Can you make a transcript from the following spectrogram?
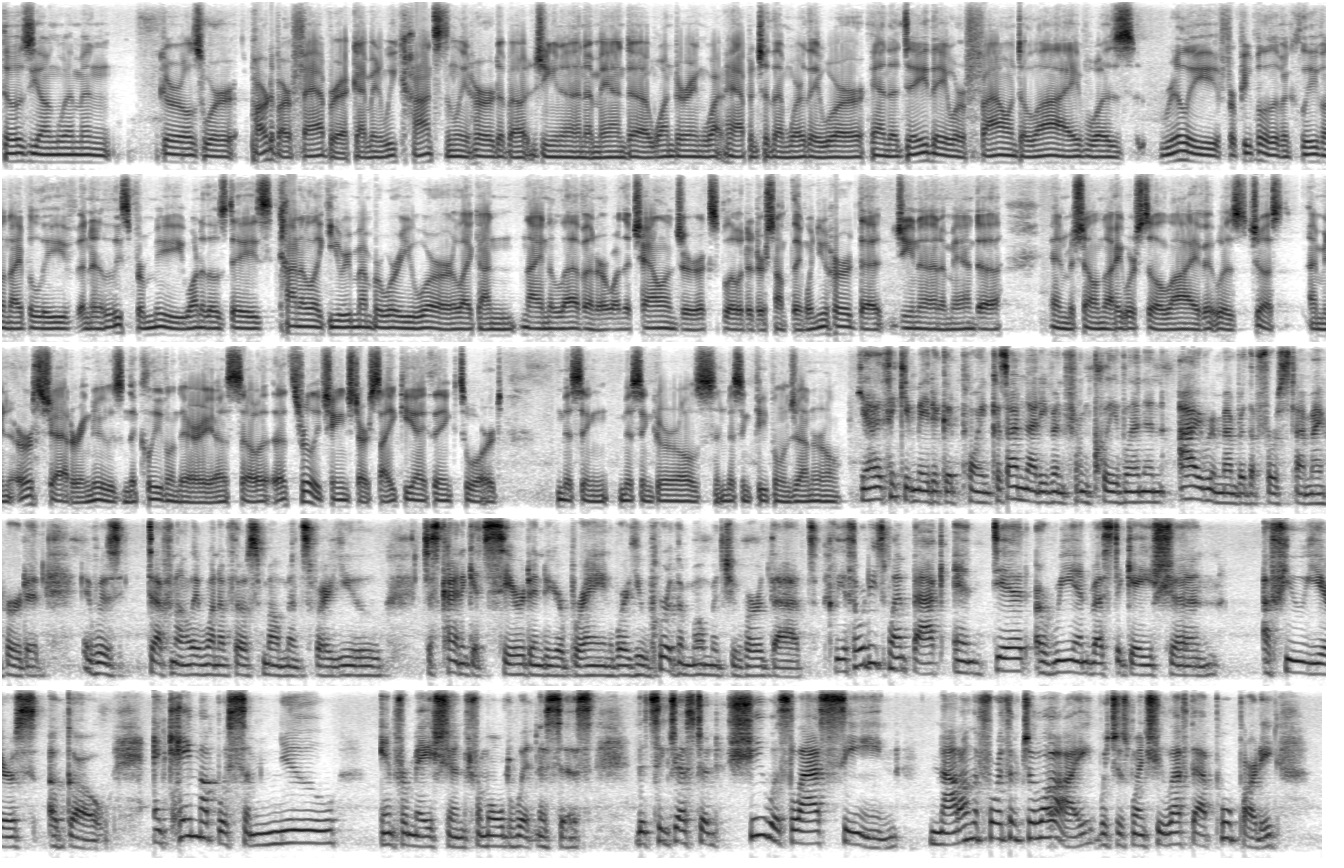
those young women girls were part of our fabric. I mean, we constantly heard about Gina and Amanda, wondering what happened to them, where they were. And the day they were found alive was really, for people who live in Cleveland, I believe, and at least for me, one of those days, kind of like you remember where you were, like on 9 11 or when the Challenger exploded or something. When you heard that Gina and Amanda and Michelle Knight were still alive, it was just I mean, earth shattering news in the Cleveland area. So that's really changed our psyche, I think, toward missing missing girls and missing people in general. Yeah, I think you made a good point because I'm not even from Cleveland and I remember the first time I heard it. It was definitely one of those moments where you just kind of get seared into your brain where you were the moment you heard that. The authorities went back and did a reinvestigation a few years ago and came up with some new information from old witnesses that suggested she was last seen not on the 4th of July, which is when she left that pool party,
